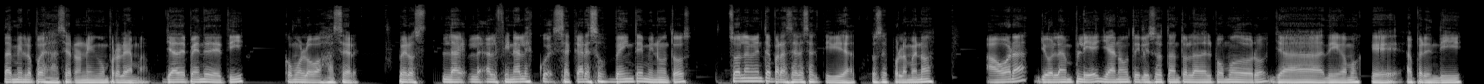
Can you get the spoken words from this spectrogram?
también lo puedes hacer, no hay ningún problema. Ya depende de ti cómo lo vas a hacer. pero al final es sacar esos 20 minutos solamente para hacer esa actividad. Entonces, por lo menos ahora yo la amplié, ya no utilizo tanto la del pomodoro, ya digamos que aprendí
